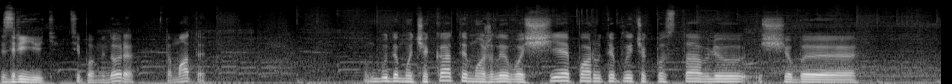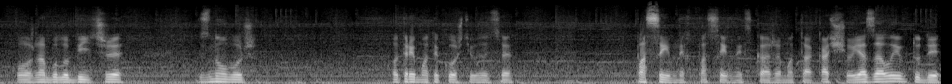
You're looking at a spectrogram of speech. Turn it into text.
зріють ці помідори, томати. Будемо чекати, можливо, ще пару тепличок поставлю, щоб можна було більше знову ж отримати коштів за це. Пасивних, пасивних, скажімо так. А що, я залив туди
